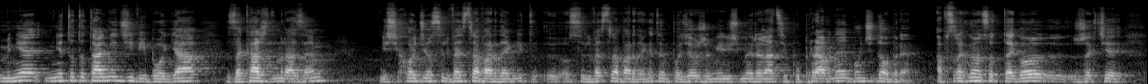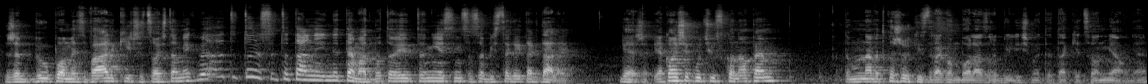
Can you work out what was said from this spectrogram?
mnie, mnie to totalnie dziwi, bo ja za każdym razem, jeśli chodzi o Sylwestra Wardęgi, to, o Sylwestra Wardęgę, to bym powiedział, że mieliśmy relacje poprawne bądź dobre. Abstrahując od tego, że, chcie, że był pomysł walki czy coś tam, jakby to, to jest totalnie inny temat, bo to, to nie jest nic osobistego i tak dalej. Wiesz, jak on się kłócił z Konopem, to nawet koszulki z Dragon Balla zrobiliśmy, te takie, co on miał, nie?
